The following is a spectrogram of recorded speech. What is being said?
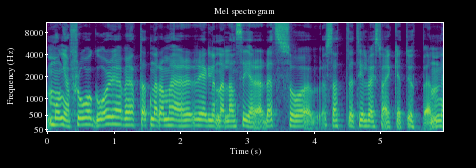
många frågor. Jag vet att när de här reglerna lanserades så satte Tillväxtverket upp en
